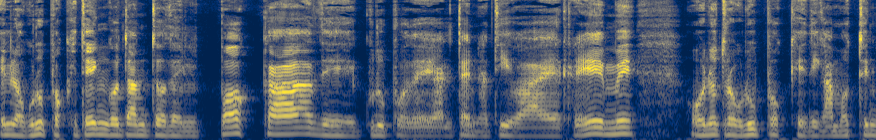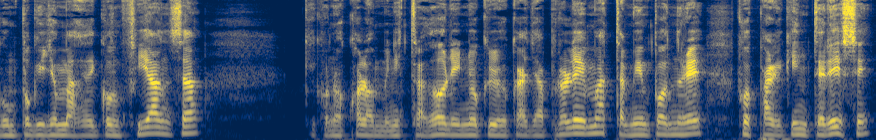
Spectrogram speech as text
los grupos que tengo, tanto del podcast, del grupo de alternativa ARM, o en otros grupos que digamos tengo un poquillo más de confianza que conozco a los administradores y no creo que haya problemas, también pondré, pues para que interese,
